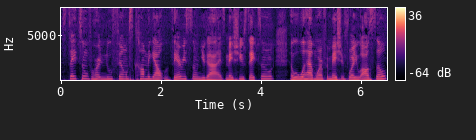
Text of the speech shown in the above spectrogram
stay tuned for her new films coming out very soon, you guys. Make sure you stay tuned, and we will have more information for you also.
